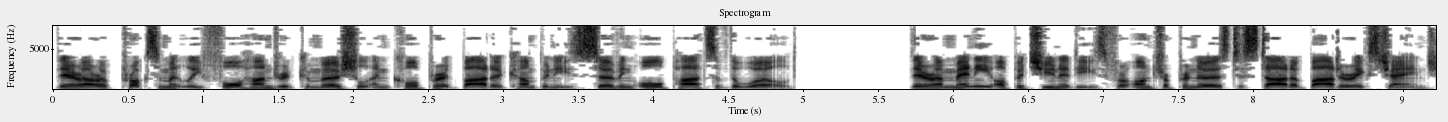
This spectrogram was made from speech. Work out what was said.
There are approximately 400 commercial and corporate barter companies serving all parts of the world. There are many opportunities for entrepreneurs to start a barter exchange.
